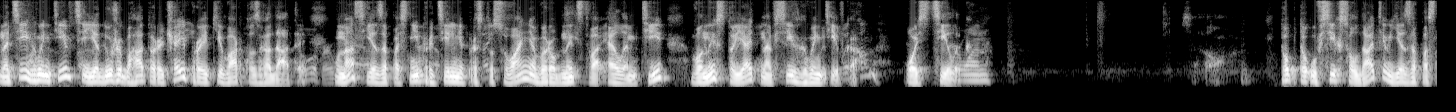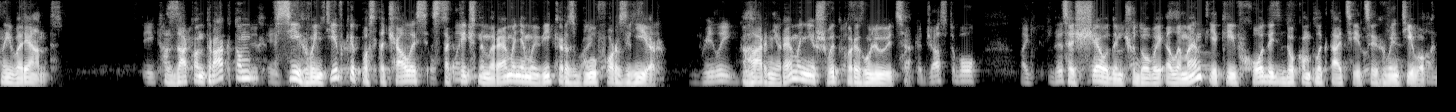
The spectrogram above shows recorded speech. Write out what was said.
На цій гвинтівці є дуже багато речей, про які варто згадати. У нас є запасні прицільні пристосування виробництва LMT, Вони стоять на всіх гвинтівках. Ось цілик. Тобто у всіх солдатів є запасний варіант. За контрактом всі гвинтівки постачались з тактичними ременями Vickers Blue Force Gear. Гарні ремені швидко регулюються. Це ще один чудовий елемент, який входить до комплектації цих гвинтівок.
